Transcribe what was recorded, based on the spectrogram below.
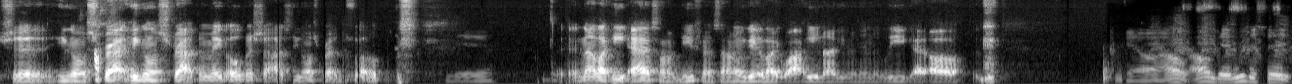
Shit. He gonna strap. He gonna strap and make open shots. He gonna spread the flow. Yeah. Not like he ass on defense. I don't get like why he not even in the league at all. Yeah. I don't. I don't get it either. Shit.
